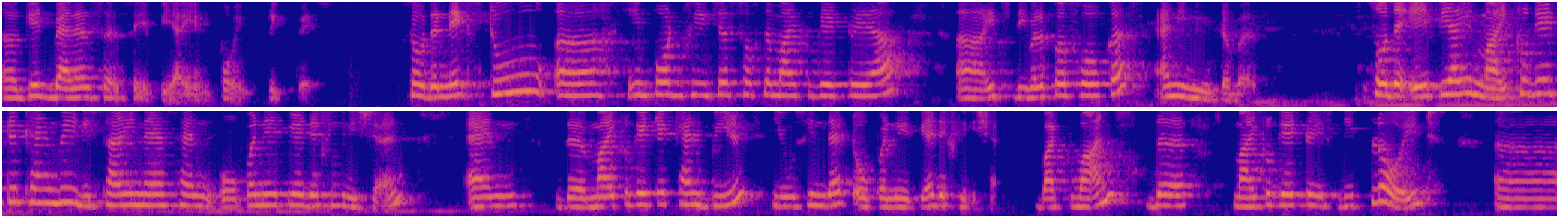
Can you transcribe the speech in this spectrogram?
uh, get balances API endpoint requests. So the next two uh, important features of the micro gateway are uh, it's developer focused and immutable. So the API in micro gateway can be designed as an open API definition and the micro gateway can build using that open API definition. But once the micro gateway is deployed, uh,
